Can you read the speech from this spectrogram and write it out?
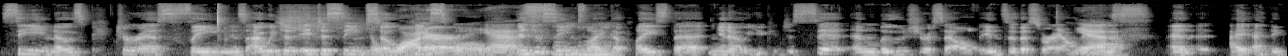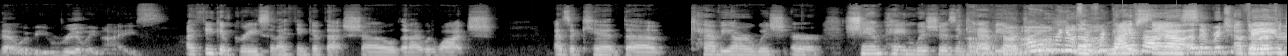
seeing those picturesque scenes. I would just it just seems the so water peaceful. yes And just seems Mhm. like a place that, you know, you can just sit and lose yourself into the surroundings. yes And I, I think that would be really nice. I think of Greece and I think of that show that I would watch as a kid, the caviar wish or champagne wishes and caviar Oh dreams. my goodness, the I forgot life about that. The rich and of the rich and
